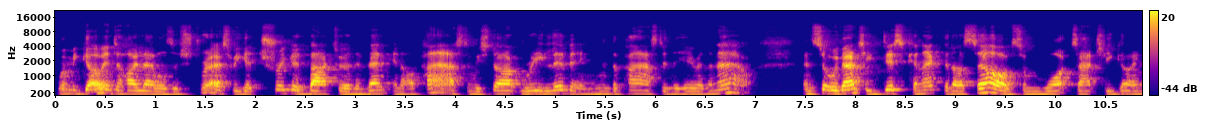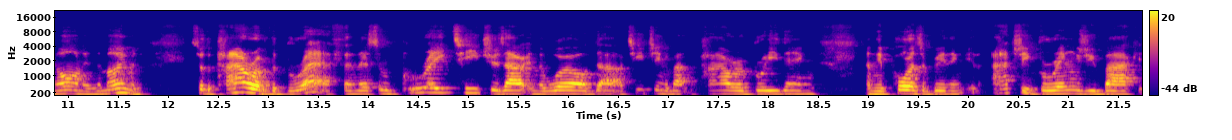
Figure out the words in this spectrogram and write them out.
when we go into high levels of stress, we get triggered back to an event in our past, and we start reliving the past in the here and the now. And so we've actually disconnected ourselves from what's actually going on in the moment. So the power of the breath, and there's some great teachers out in the world that are teaching about the power of breathing and the importance of breathing. It actually brings you back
